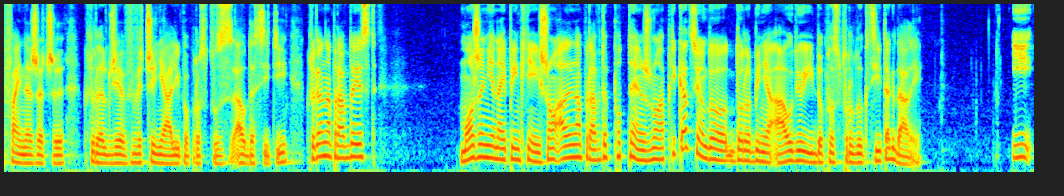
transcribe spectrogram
fajne rzeczy, które ludzie wyczyniali po prostu z Audacity, które naprawdę jest może nie najpiękniejszą, ale naprawdę potężną aplikacją do, do robienia audio i do postprodukcji i tak dalej. I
